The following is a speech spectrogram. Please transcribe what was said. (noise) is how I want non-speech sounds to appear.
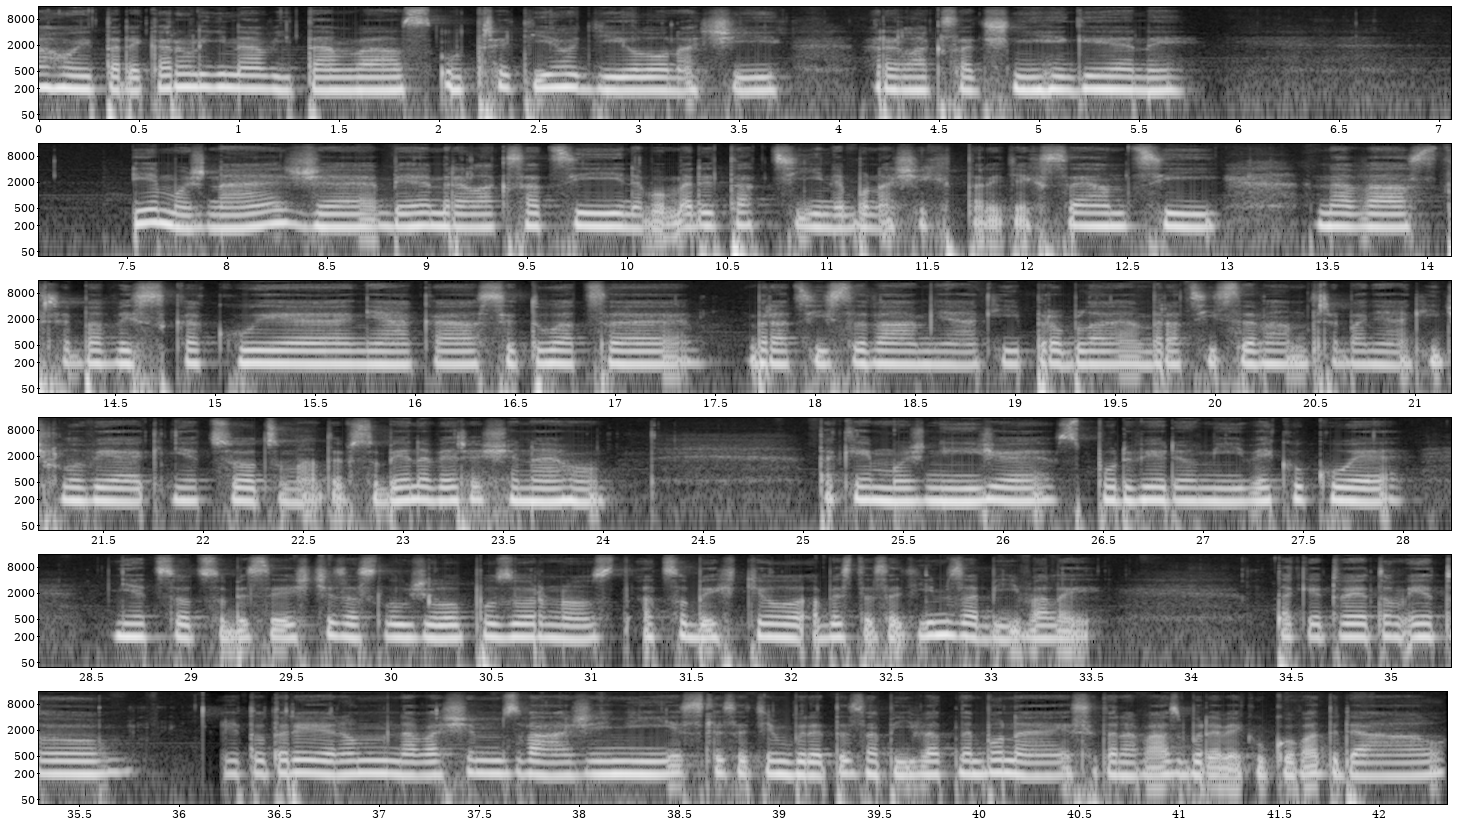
Ahoj, tady Karolína, vítám vás u třetího dílu naší relaxační hygieny. Je možné, že během relaxací nebo meditací nebo našich tady těch seancí na vás třeba vyskakuje nějaká situace, vrací se vám nějaký problém, vrací se vám třeba nějaký člověk, něco, co máte v sobě nevyřešeného. Tak je možný, že z podvědomí vykukuje něco, co by si ještě zasloužilo pozornost a co by chtělo, abyste se tím zabývali, tak je to, je to, je to, je to tedy jenom na vašem zvážení, jestli se tím budete zabývat nebo ne, jestli to na vás bude vykukovat dál,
